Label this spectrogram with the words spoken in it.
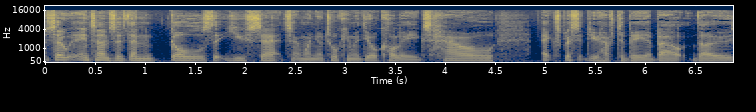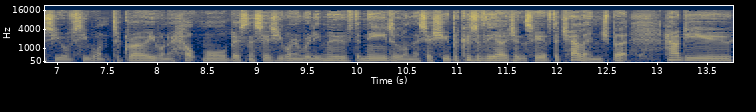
So, in terms of then goals that you set, and when you're talking with your colleagues, how explicit do you have to be about those? You obviously want to grow, you want to help more businesses, you want to really move the needle on this issue because of the urgency of the challenge. But how do you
